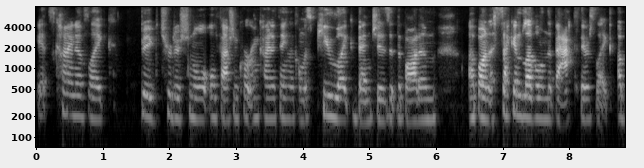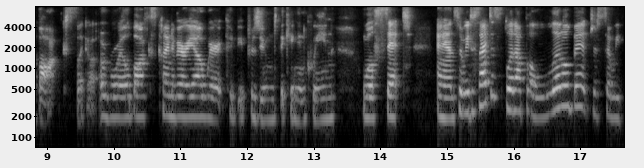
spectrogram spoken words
it's kind of like big traditional old fashioned courtroom kind of thing, like almost pew like benches at the bottom. Up on a second level in the back, there's like a box, like a, a royal box kind of area where it could be presumed the king and queen will sit. And so we decide to split up a little bit just so we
